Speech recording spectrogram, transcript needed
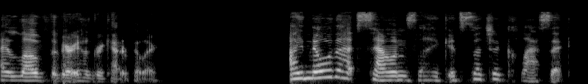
I love The Very Hungry Caterpillar. I know that sounds like it's such a classic.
